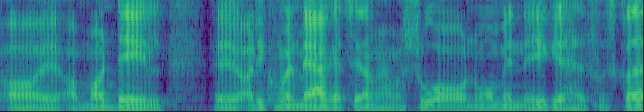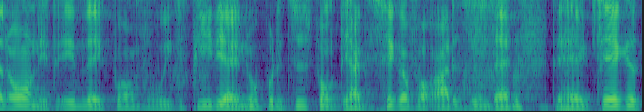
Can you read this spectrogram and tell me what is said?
og, og Mondale Øh, og det kunne man mærke, at selvom han var sur over, at nordmændene ikke havde fået skrevet et ordentligt indlæg på ham på Wikipedia endnu på det tidspunkt, det har de sikkert fået rettet siden da, det har jeg ikke tjekket,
